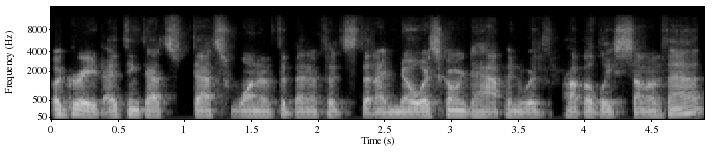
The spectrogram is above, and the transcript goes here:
Agreed. I think that's that's one of the benefits that I know is going to happen with probably some of that.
